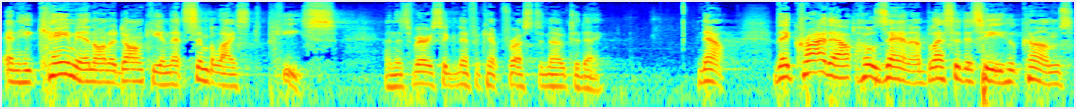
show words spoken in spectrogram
and he came in on a donkey, and that symbolized peace. And that's very significant for us to know today. Now, they cried out, Hosanna, blessed is he who comes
